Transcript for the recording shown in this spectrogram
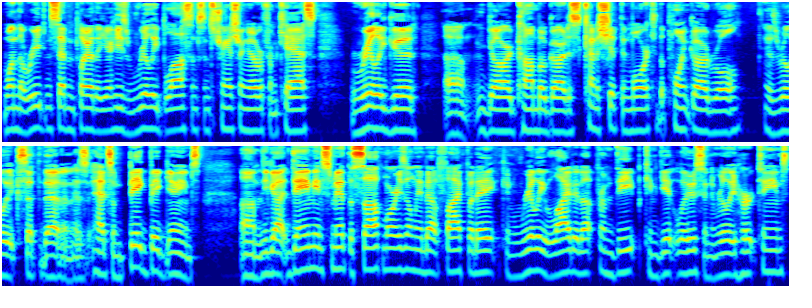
won the region 7 player of the year he's really blossomed since transferring over from cass really good um, guard combo guard is kind of shifting more to the point guard role has really accepted that and has had some big big games um, you got Damian Smith, the sophomore. He's only about five foot eight. Can really light it up from deep. Can get loose and really hurt teams.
